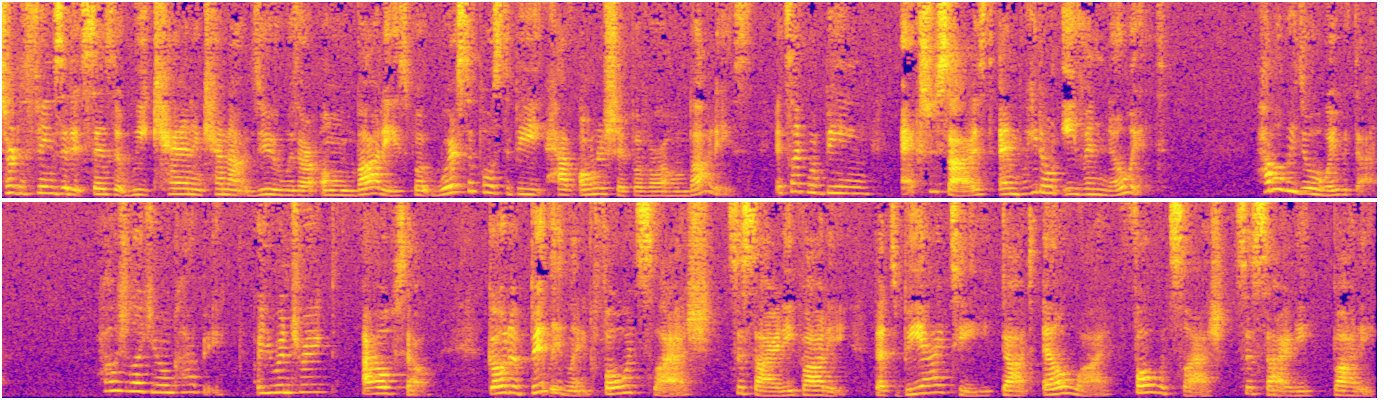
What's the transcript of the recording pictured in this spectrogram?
certain things that it says that we can and cannot do with our own bodies, but we're supposed to be have ownership of our own bodies. It's like we're being exercised and we don't even know it. How about we do away with that? How would you like your own copy? Are you intrigued? I hope so. Go to bit.ly link forward slash society body. That's bit.ly forward slash society body.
